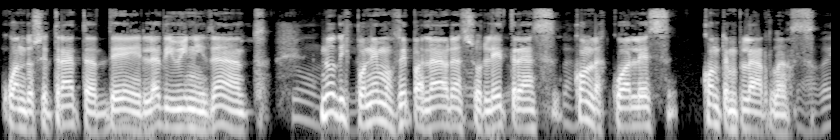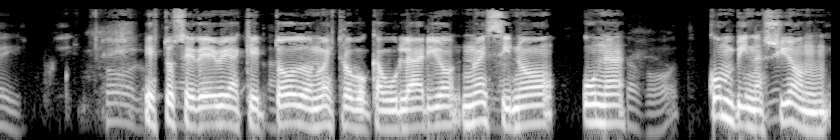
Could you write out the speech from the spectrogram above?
cuando se trata de la divinidad, no disponemos de palabras o letras con las cuales contemplarlas. Esto se debe a que todo nuestro vocabulario no es sino una combinación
